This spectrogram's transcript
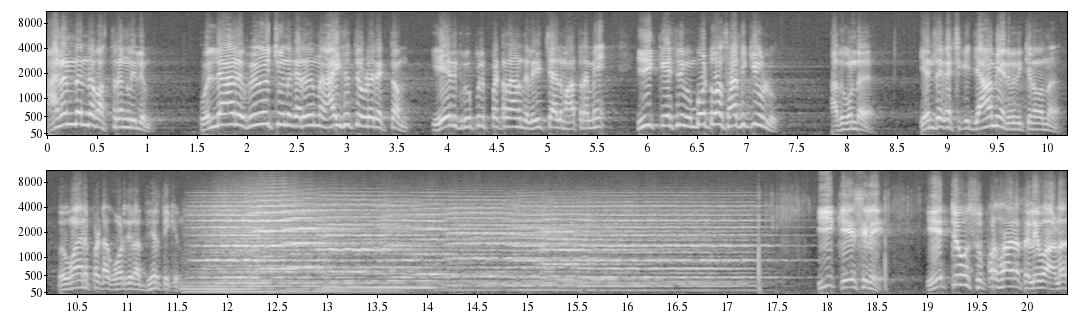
അനന്തന്റെ വസ്ത്രങ്ങളിലും കൊല്ലാൻ ഉപയോഗിച്ചു എന്ന് കരുതുന്ന ആയുധത്തിലുള്ള രക്തം ഏത് ഗ്രൂപ്പിൽപ്പെട്ടതാണെന്ന് തെളിയിച്ചാൽ മാത്രമേ ഈ കേസിന് മുമ്പോട്ട് പോകാൻ സാധിക്കുകയുള്ളൂ. അതുകൊണ്ട് എന്റെ കക്ഷിക്ക് ജാമ്യം അനുവദിക്കണമെന്ന് ബഹുമാനപ്പെട്ട കോടതിയോട് അഭ്യർത്ഥിക്കുന്നു. ഈ കേസിലെ ഏറ്റവും സുപ്രധാന തെളിവാണ്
